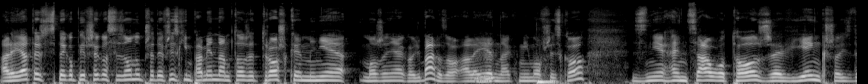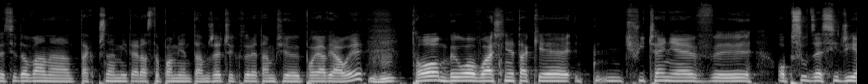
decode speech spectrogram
Ale ja też z tego pierwszego sezonu przede wszystkim pamiętam to, że troszkę mnie, może nie jakoś bardzo, ale mhm. jednak mimo wszystko zniechęcało to, że większość zdecydowana, tak przynajmniej teraz to pamiętam, rzeczy, które tam się pojawiały, mhm. to było właśnie takie ćwiczenie w obsłudze CGI.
